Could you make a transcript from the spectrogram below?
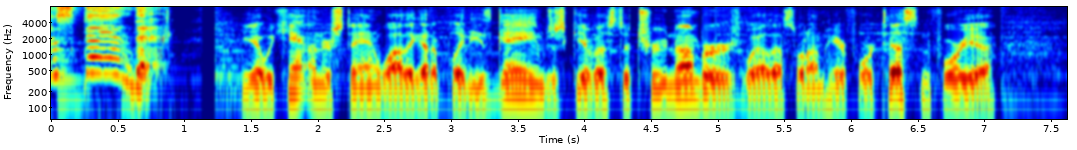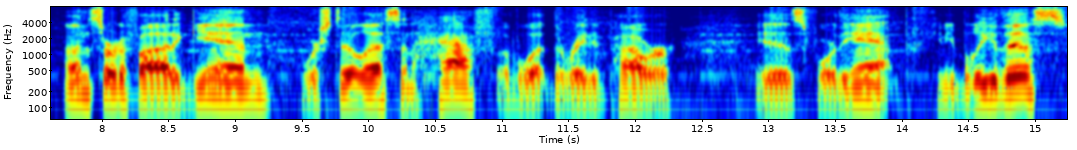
Understand that. Yeah, we can't understand why they got to play these games. Just give us the true numbers. Well, that's what I'm here for, testing for you. Uncertified, again, we're still less than half of what the rated power is for the amp. Can you believe this?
